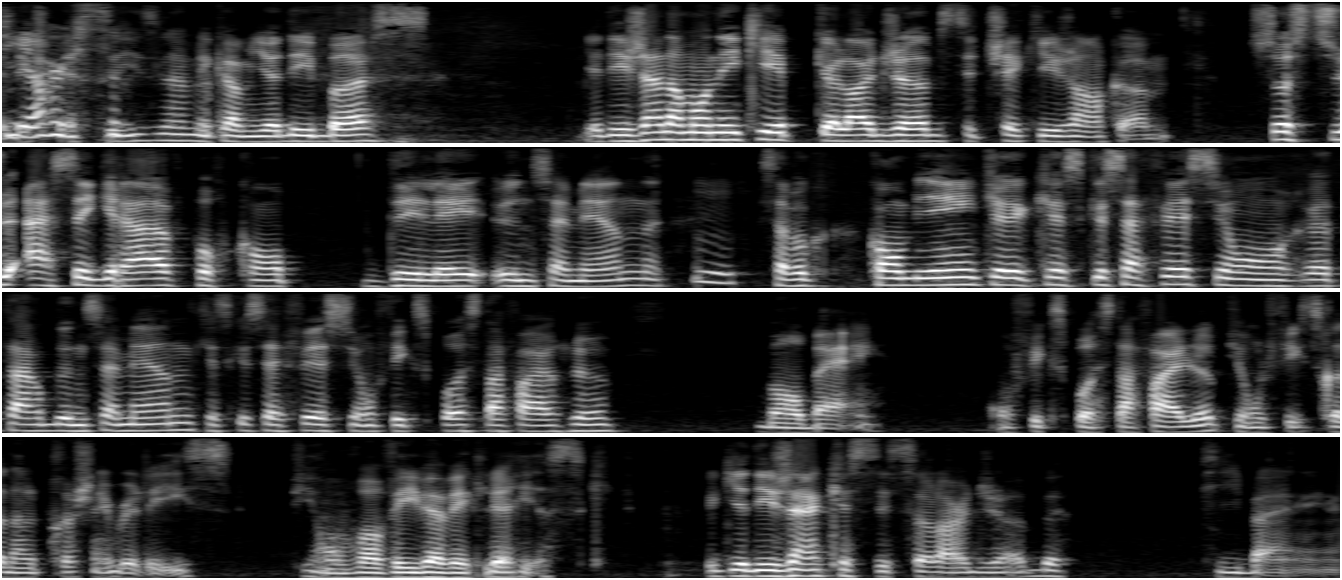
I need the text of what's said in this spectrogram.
d'expertise, là. Mais comme il y a des boss, il y a des gens dans mon équipe que leur job, c'est de checker, genre comme. Ça, c'est-tu assez grave pour qu'on délai une semaine? Hmm. Ça va combien? que Qu'est-ce que ça fait si on retarde une semaine? Qu'est-ce que ça fait si on fixe pas cette affaire-là? Bon, ben, on fixe pas cette affaire-là, puis on le fixera dans le prochain release. Puis on va vivre avec le risque. Fait qu'il y a des gens que c'est ça leur job. Puis ben,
